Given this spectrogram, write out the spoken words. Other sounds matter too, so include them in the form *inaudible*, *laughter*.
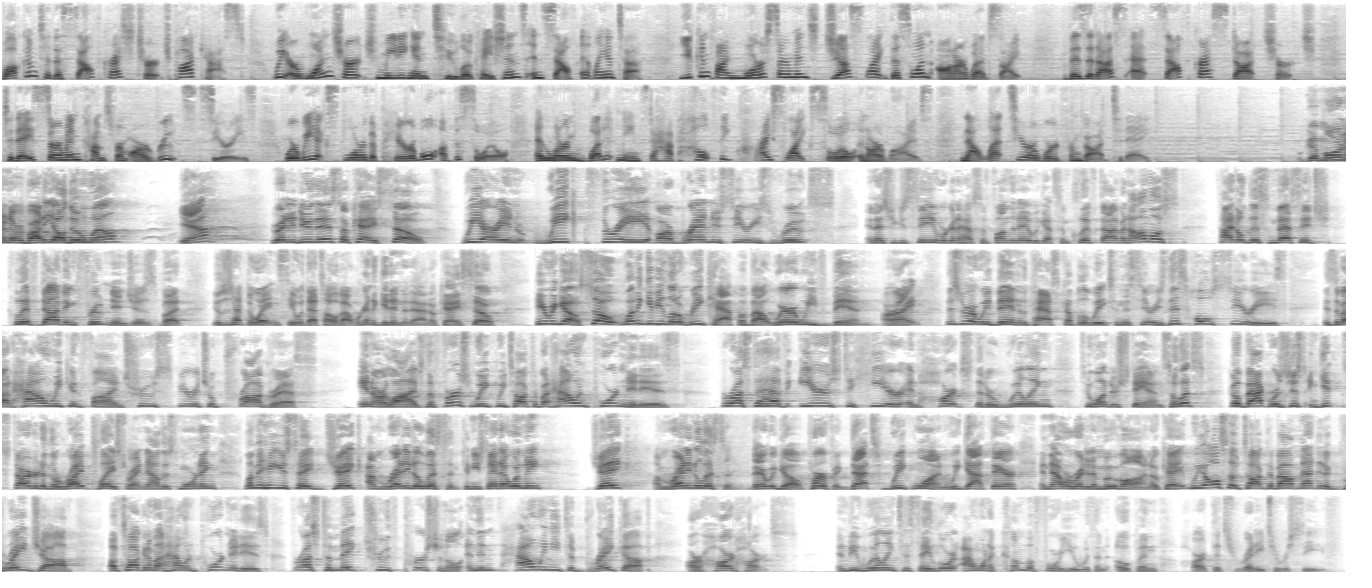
Welcome to the Southcrest Church podcast. We are one church meeting in two locations in South Atlanta. You can find more sermons just like this one on our website. Visit us at southcrest.church. Today's sermon comes from our Roots series, where we explore the parable of the soil and learn what it means to have healthy, Christ like soil in our lives. Now, let's hear a word from God today. Well, good morning, everybody. Y'all doing well? Yeah? Ready to do this? Okay, so we are in week three of our brand new series, Roots. And as you can see, we're going to have some fun today. We got some cliff diving. I almost titled this message cliff diving fruit ninjas, but you'll just have to wait and see what that's all about. We're going to get into that, okay? So here we go. So let me give you a little recap about where we've been, all right? This is where we've been in the past couple of weeks in this series. This whole series is about how we can find true spiritual progress in our lives. The first week we talked about how important it is for us to have ears to hear and hearts that are willing to understand. So let's go backwards just and get started in the right place right now this morning. Let me hear you say, Jake, I'm ready to listen. Can you say that with me? Jake, I'm ready to listen. There we go. Perfect. That's week one. We got there and now we're ready to move on. Okay. We also talked about, Matt did a great job of talking about how important it is for us to make truth personal and then how we need to break up our hard hearts and be willing to say, Lord, I want to come before you with an open heart that's ready to receive.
